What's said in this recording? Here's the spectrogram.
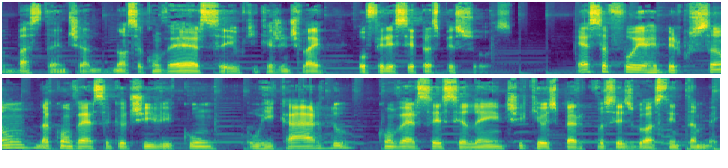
bastante a nossa conversa e o que, que a gente vai oferecer para as pessoas. Essa foi a repercussão da conversa que eu tive com o Ricardo, conversa excelente que eu espero que vocês gostem também.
